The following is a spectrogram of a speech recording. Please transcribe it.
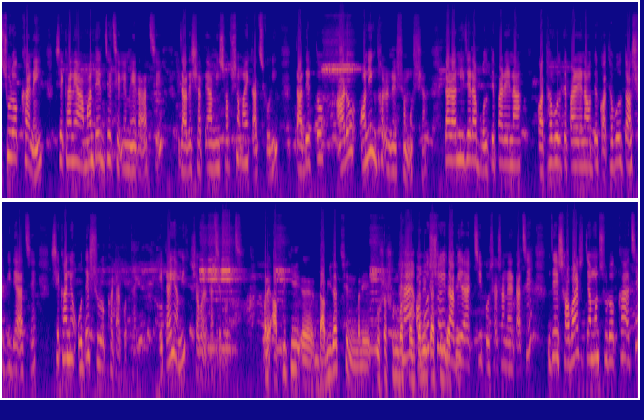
সুরক্ষা নেই। সেখানে আমাদের যে ছেলে মেয়েরা আছে, যাদের সাথে আমি সব সময় কাজ করি, তাদের তো আরও অনেক ধরনের সমস্যা। তারা নিজেরা বলতে পারে না, কথা বলতে পারে না, ওদের কথা বলতে অসুবিধে আছে। সেখানে ওদের সুরক্ষাটা কোথায়? এটাই আমি সবার কাছে বলছি। মানে আপনি কি আহ, দাবি রাখছেন? মানে প্রশাসন বা হ্যাঁ সরকারের কাছে অবশ্যই দাবি রাখছি প্রশাসনের কাছে যে সবার যেমন সুরক্ষা আছে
